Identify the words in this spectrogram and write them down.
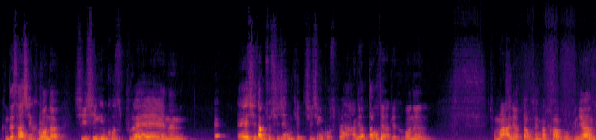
근데 사실 그거는 지식인 코스프레는 애, 애시당초 취지는 게- 지식인 코스프레는 아니었다고 생각해. 그거는 정말 아니었다고 생각하고 그냥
